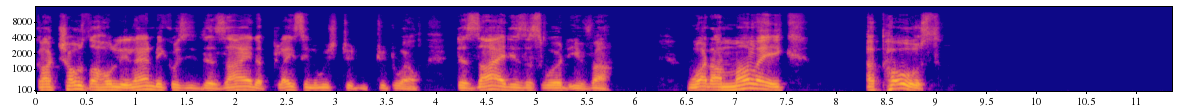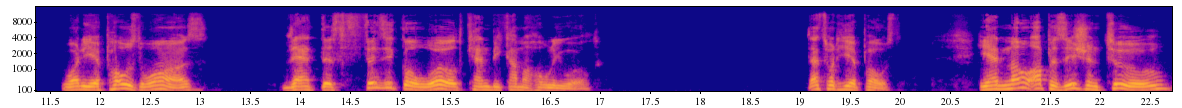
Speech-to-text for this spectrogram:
God chose the Holy Land because he desired a place in which to, to dwell. Desired is this word Iva. What Amalek opposed, what he opposed was that this physical world can become a holy world. That's what he opposed he had no opposition to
